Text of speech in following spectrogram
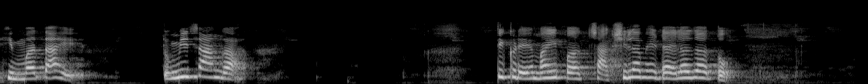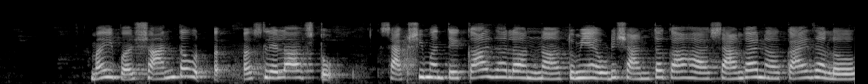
हिंमत आहे. तुम्ही सांगा. तिकडे महिपत साक्षीला भेटायला जातो. महिपत शांत असलेला असतो. साक्षी म्हणते काय झालं अण्णा? तुम्ही एवढी शांत का आहात? सांगा ना काय झालं?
